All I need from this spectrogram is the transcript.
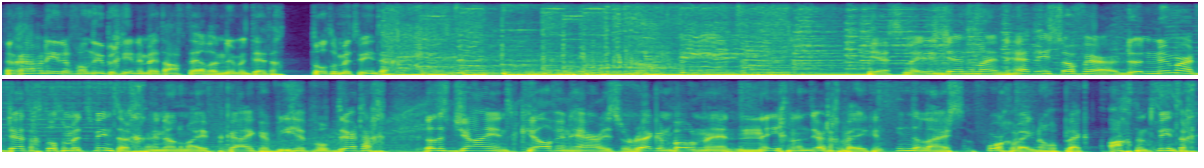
Dan gaan we in ieder geval nu beginnen met aftellen. Nummer 30 tot en met 20. Yes, ladies and gentlemen, het is zover. De nummer 30 tot en met 20. En dan om even te kijken, wie hebben we op 30? Dat is Giant, Calvin Harris, Rag Bone Man. 39 weken in de lijst. Vorige week nog op plek 28.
